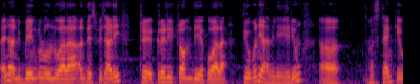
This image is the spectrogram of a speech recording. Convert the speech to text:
होइन अनि ब्याङ्क लोनवाला अनि त्यस पछाडि ट्रे क्रेडिट टर्म दिएकोवाला त्यो पनि हामीले हेऱ्यौँ। हस् थ्याङ्क यू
